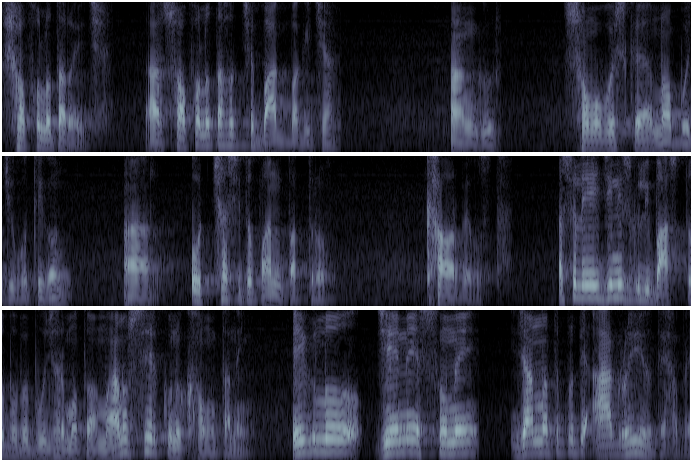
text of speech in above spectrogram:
সফলতা রয়েছে। আর সফলতা হচ্ছে বাগ বাগিচা আঙ্গুর সমবয়স্কা নব্য যুবতীগণ আর উচ্ছ্বাসিত পানপাত্র খাওয়ার ব্যবস্থা। আসলে এই জিনিসগুলি বাস্তবভাবে বোঝার মতো মানুষের কোনো ক্ষমতা নেই। এগুলো জেনে, শুনে জান্নাতের প্রতি আগ্রহী হতে হবে,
